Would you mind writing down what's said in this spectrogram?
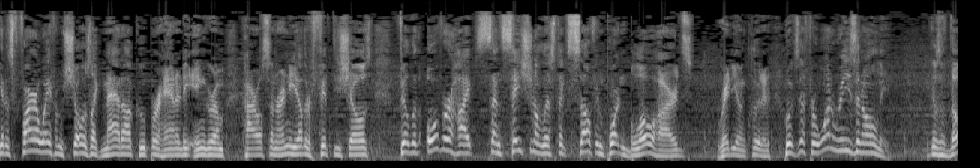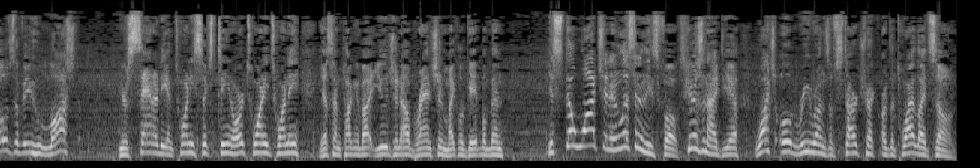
get as far away from shows like Maddow, Cooper, Hannity, Ingraham, Carlson, or any other 50 shows filled with overhyped, sensationalistic, self-important blowhards, radio included, who exist for one reason only. Because of those of you who lost your sanity in 2016 or 2020. Yes, I'm talking about you, Janel Brandtjen, Michael Gableman. You're still watching and listening to these folks. Here's an idea watch old reruns of Star Trek or The Twilight Zone.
